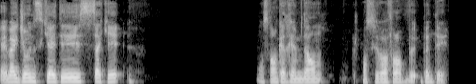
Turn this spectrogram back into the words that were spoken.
Et Mac Jones qui a été saqué. On sera en quatrième down. Je pense qu'il va falloir punter.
